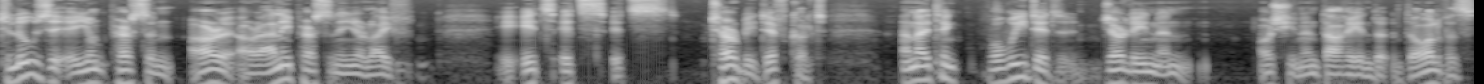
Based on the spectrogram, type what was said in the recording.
to lose a young person or or any person in your life, it's it's it's terribly difficult. And I think what we did, Geraldine and Oisín and Dahi and the, the, all of us,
